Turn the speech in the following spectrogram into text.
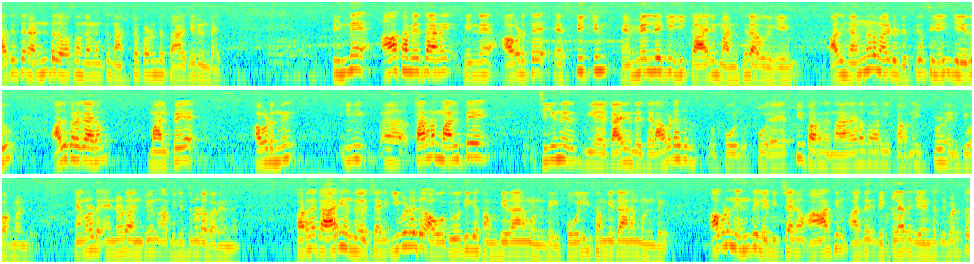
ആദ്യത്തെ രണ്ട് ദിവസം നമുക്ക് നഷ്ടപ്പെടേണ്ട സാഹചര്യം ഉണ്ടായി. പിന്നെ ആ സമയത്താണ് പിന്നെ അവിടുത്തെ എസ് പിക്കും എം എൽ എക്കും ഈ കാര്യം മനസ്സിലാവുകയും അത് ഞങ്ങളുമായിട്ട് ഡിസ്കസ് ചെയ്യുകയും ചെയ്തു. അത് പ്രകാരം മാൽപ്പയെ അവിടുന്ന് ഇനി കാരണം മാൽപ്പയെ ചെയ്യുന്ന കാര്യം എന്താ വെച്ചാൽ അവിടെ ഒരു എസ് പി പറഞ്ഞ നാരായണ സാർ ഈ പറഞ്ഞ ഇപ്പോഴും എനിക്ക് ഓർമ്മയുണ്ട്. ഞങ്ങളോട് എന്നോട് അഞ്ജുനും അഭിജിത്തിനോട് പറയുന്നത്. പറഞ്ഞ കാര്യം എന്താ വെച്ചാൽ ഇവിടെ ഒരു ഔദ്യോഗിക സംവിധാനമുണ്ട് പോലീസ് സംവിധാനമുണ്ട്. അവിടെ നിന്ന് എന്ത് ലഭിച്ചാലും ആദ്യം അത് ഡിക്ലെയർ ചെയ്യേണ്ടത് ഇവിടുത്തെ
